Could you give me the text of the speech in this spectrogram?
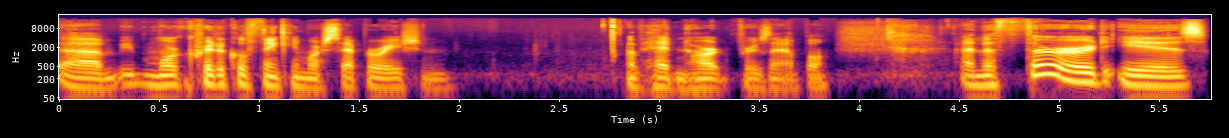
um, more critical thinking, more separation of head and heart, for example. And the third is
